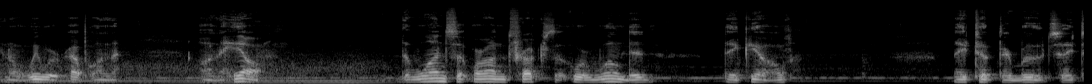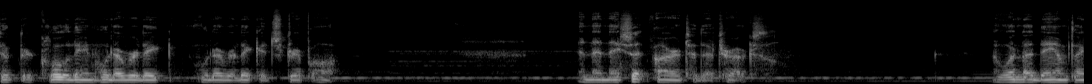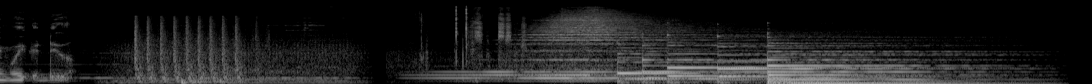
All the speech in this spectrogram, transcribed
You know, we were up on the, on the hill. The ones that were on trucks that were wounded, they killed. They took their boots, they took their clothing, whatever they whatever they could strip off and then they set fire to their trucks. It wasn't a damn thing we could do.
